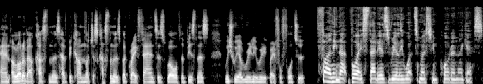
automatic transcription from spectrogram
And a lot of our customers have become not just customers, but great fans as well of the business, which we are really, really grateful for too. Finding that voice, that is really what's most important, I guess.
